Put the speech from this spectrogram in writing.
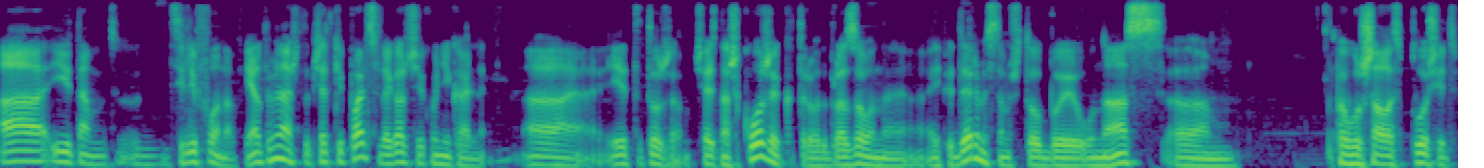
А, и там телефонов. Я напоминаю, что отпечатки пальцев для каждого человека уникальны. А, и это тоже часть нашей кожи, которая образована эпидермисом, чтобы у нас... Эм, повышалась площадь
